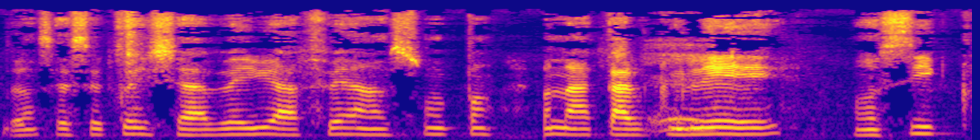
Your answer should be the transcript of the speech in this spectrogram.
Donc c'est ce que j'avais eu à faire en son temps. On a calculé mon cycle,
